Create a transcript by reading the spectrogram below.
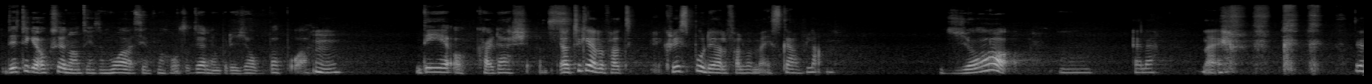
Det tycker jag också är någonting som HVs informationsavdelning borde jobba på. Det och Kardashians. Jag tycker i alla fall att Chris borde i alla fall vara med i Skavlan. Ja! Eller? Nej.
